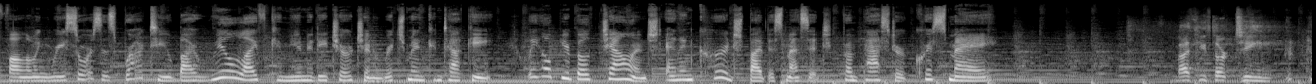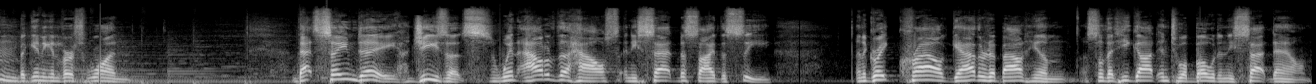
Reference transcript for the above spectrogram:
following resource is brought to you by Real Life Community Church in Richmond, Kentucky. We hope you're both challenged and encouraged by this message from Pastor Chris May. Matthew 13, beginning in verse 1. That same day, Jesus went out of the house and he sat beside the sea. And a great crowd gathered about him so that he got into a boat and he sat down.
